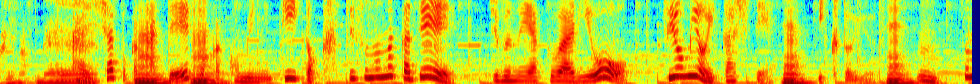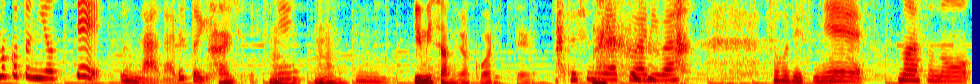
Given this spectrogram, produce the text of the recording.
ありますね。会社とか家庭とかコミュニティとか、でその中で自分の役割を強みを生かしていくという、うん、うん、そのことによって運が上がるという年ですね。由美さんの役割って？私の役割は そうですね。まあその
